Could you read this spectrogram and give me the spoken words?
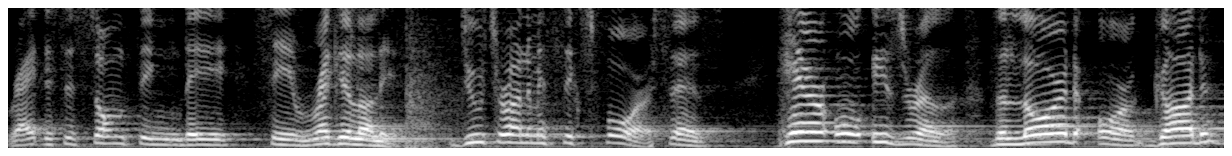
Right? This is something they say regularly. Deuteronomy 6 4 says, Hear, O Israel, the Lord our God,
